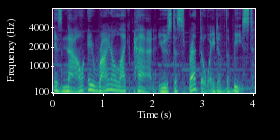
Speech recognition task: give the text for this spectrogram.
is now a rhino-like pad used to spread the weight of the beast.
